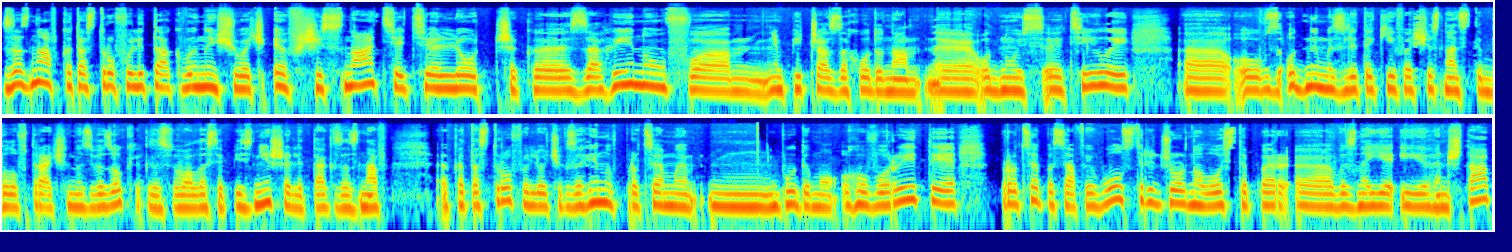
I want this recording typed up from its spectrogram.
зазнав катастрофу літак винищувач F-16. Льотчик е, загинув е, під час заходу на е, одну з цілей. З одним із літаків F-16 було втрачено зв'язок. Як з'ясувалося пізніше, літак зазнав катастрофи. Льотчик загинув. Про це ми будемо говорити. Про це писав і Wall Street Journal. Ось тепер визнає і генштаб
